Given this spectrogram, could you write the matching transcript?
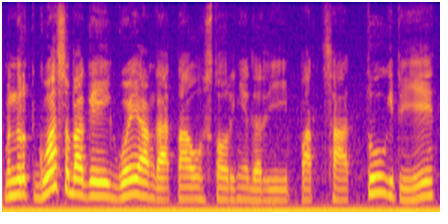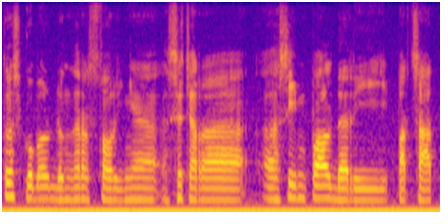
menurut gua sebagai gue yang nggak tahu storynya dari part 1 gitu ya terus gue baru denger storynya secara uh, simpel dari part 1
